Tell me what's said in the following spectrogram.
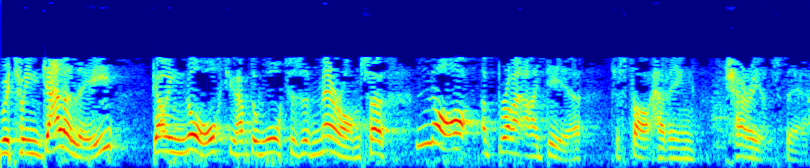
between Galilee, going north, you have the waters of Merom. So not a bright idea to start having chariots there.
